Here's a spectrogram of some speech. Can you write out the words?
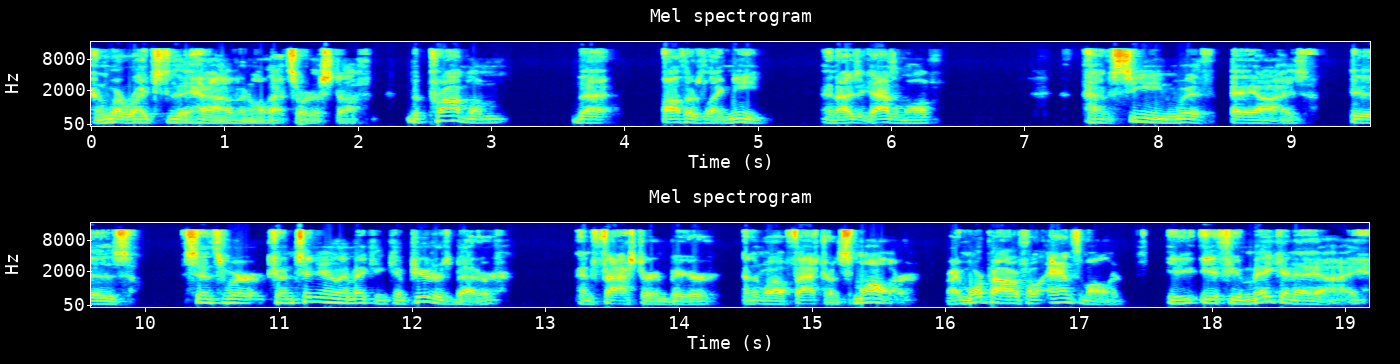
And what rights do they have and all that sort of stuff? The problem that authors like me and Isaac Asimov have seen with AIs is since we're continually making computers better and faster and bigger and well, faster and smaller, right? More powerful and smaller. You, if you make an AI,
